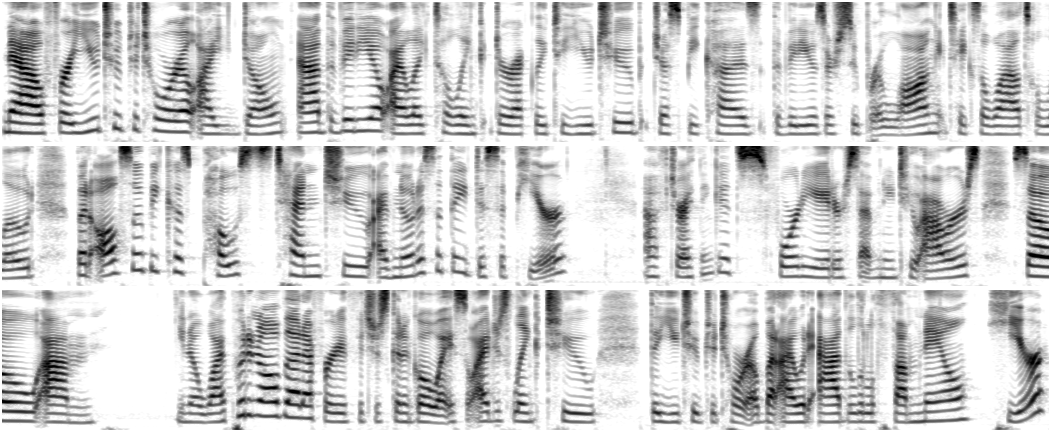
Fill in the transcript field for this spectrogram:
Now, for a YouTube tutorial, I don't add the video. I like to link directly to YouTube just because the videos are super long. It takes a while to load, but also because posts tend to, I've noticed that they disappear after I think it's 48 or 72 hours. So, um, you know, why put in all of that effort if it's just going to go away? So I just link to the YouTube tutorial, but I would add the little thumbnail here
